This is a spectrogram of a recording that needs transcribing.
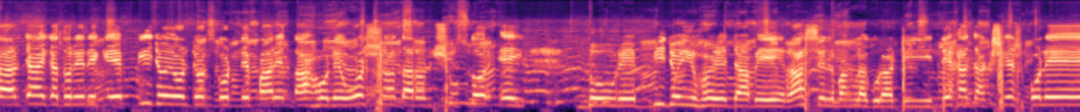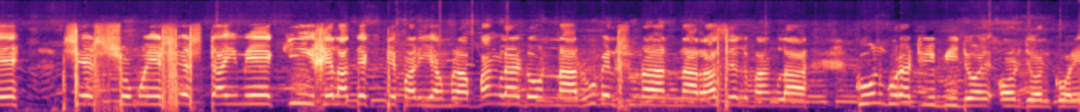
তার জায়গা ধরে রেখে বিজয় অর্জন করতে পারে, তাহলে অসাধারণ সুন্দর এই দৌড়ে বিজয়ী হয়ে যাবে রাসেল বাংলা গুড়াটি। দেখা যাক শেষ বলে। শেষ সময়ে, শেষ টাইমে কি খেলা দেখতে পারি আমরা? বাংলা ডন না রুবেল সুনান না রাসেল বাংলা? কোন গুড়াটি বিজয় অর্জন করে?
